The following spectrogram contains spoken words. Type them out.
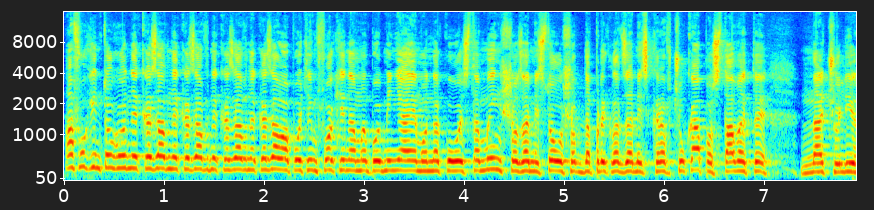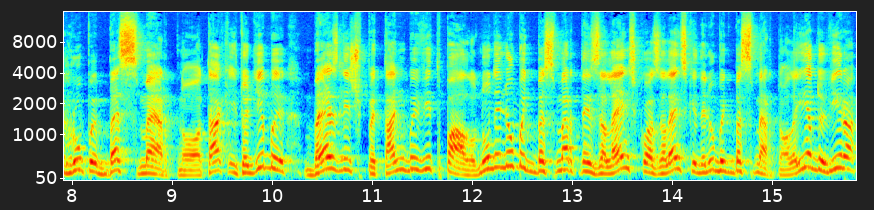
А Фокін того не казав, не казав, не казав, не казав. А потім Фокіна ми поміняємо на когось там іншого, замість того, щоб, наприклад, замість Кравчука поставити на чолі групи безсмертного. Так, і тоді би безліч питань би відпало. Ну не любить безсмертний Зеленського, а Зеленський не любить безсмертного. Але є довіра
